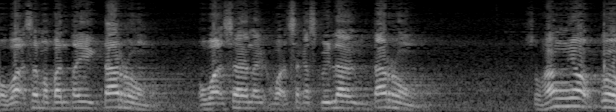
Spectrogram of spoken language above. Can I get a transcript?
O wa sa mabantay tarong o wa sa wa sa kaskwela tarong. So hangyo ko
